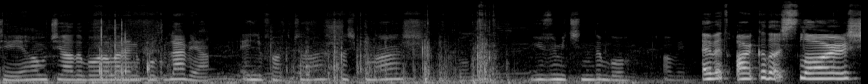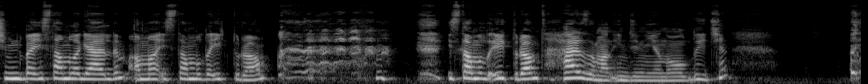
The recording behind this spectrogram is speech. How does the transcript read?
şeyi. Havuç yağı da bu aralar hani popüler ya. 50 faktör. Taşpınar. Yüzüm içinde bu. Evet arkadaşlar şimdi ben İstanbul'a geldim ama İstanbul'da ilk durağım. İstanbul'da ilk durağım her zaman İnci'nin yanı olduğu için.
